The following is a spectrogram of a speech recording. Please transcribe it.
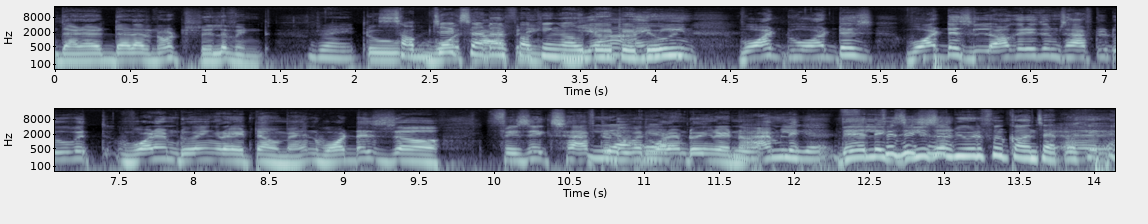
that are that are not relevant Right. to Subjects that happening. are fucking outdated, yeah, I dude. mean, what what does what does logarithms have to do with what I'm doing right now, man? What does uh, physics have to Yeah, do with what I'm doing right now? yeah, I'm like, yeah. they're like Physics these is a are beautiful concept, okay? uh,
